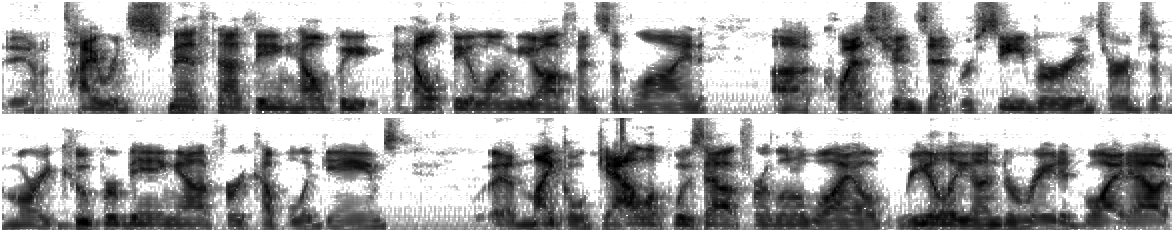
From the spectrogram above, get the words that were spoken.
you know, Tyron Smith not being healthy, healthy along the offensive line, uh, questions at receiver in terms of Amari Cooper being out for a couple of games. Uh, Michael Gallup was out for a little while, really underrated wideout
